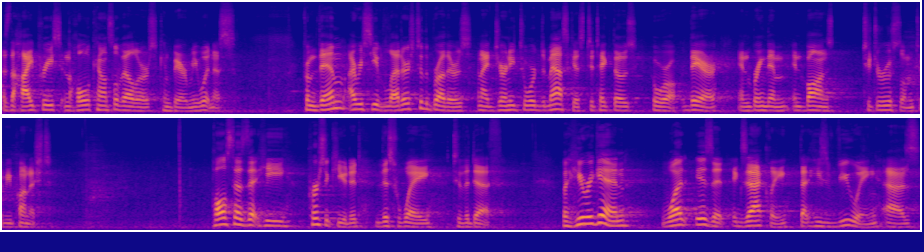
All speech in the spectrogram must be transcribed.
as the high priest and the whole council of elders can bear me witness. From them I received letters to the brothers, and I journeyed toward Damascus to take those who were there and bring them in bonds to Jerusalem to be punished. Paul says that he persecuted this way to the death. But here again, what is it exactly that he's viewing as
